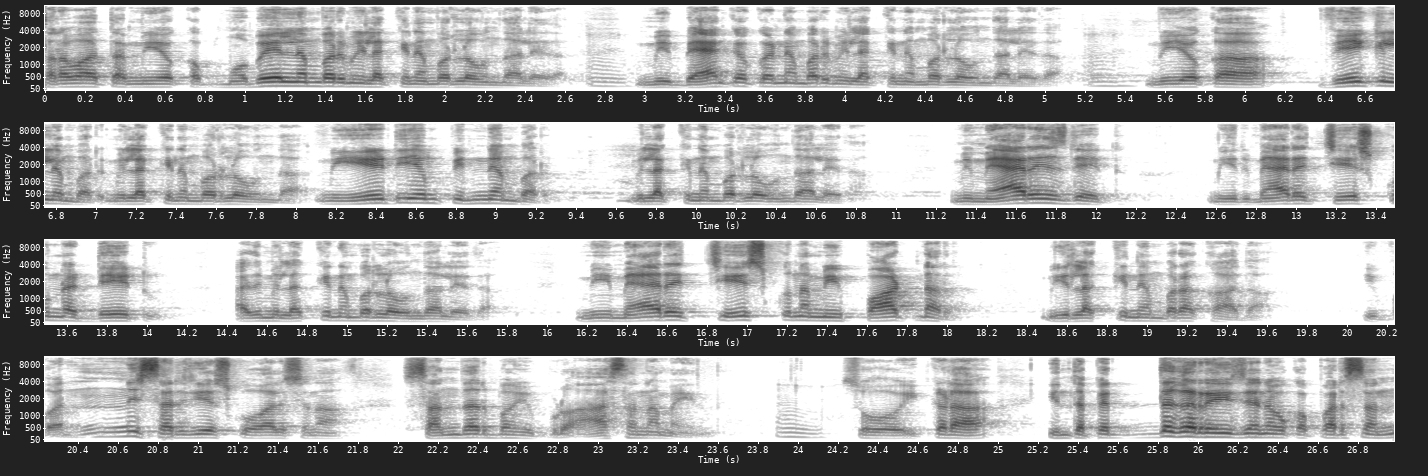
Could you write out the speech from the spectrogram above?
తర్వాత మీ యొక్క మొబైల్ నెంబర్ మీ లక్కీ నెంబర్లో ఉందా లేదా? మీ బ్యాంక్ అకౌంట్ నెంబర్ మీ లక్కీ నెంబర్లో ఉందా లేదా? మీ యొక్క వెహికల్ నెంబర్ మీ లక్కీ నెంబర్లో ఉందా? మీ ఏటీఎం పిన్ నెంబర్ మీ లక్కీ నెంబర్లో ఉందా లేదా? మీ మ్యారేజ్ డేట్ మీరు మ్యారేజ్ చేసుకున్న డేటు అది మీ లక్కీ నెంబర్లో ఉందా లేదా? మీ మ్యారేజ్ చేసుకున్న మీ పార్ట్నర్ మీ లక్కీ నెంబరా కాదా? ఇవన్నీ సరి చేసుకోవాల్సిన సందర్భం ఇప్పుడు ఆసన్నమైంది. సో ఇక్కడ ఇంత పెద్దగా రేజ్ అయిన ఒక పర్సన్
